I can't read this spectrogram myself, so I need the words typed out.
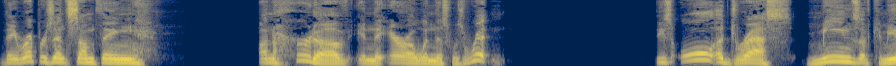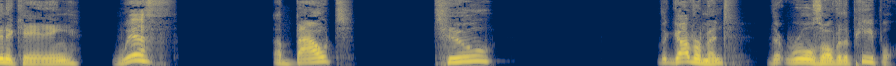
They represent something unheard of in the era when this was written. These all address means of communicating with, about, to the government that rules over the people.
